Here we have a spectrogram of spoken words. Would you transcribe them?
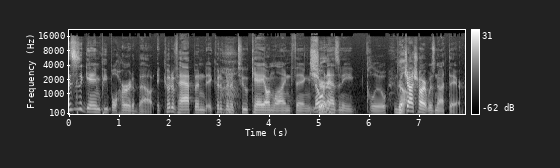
This is a game people heard about. It could have happened. It could have been a 2K online thing. No one has any clue. No. But Josh Hart was not there.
